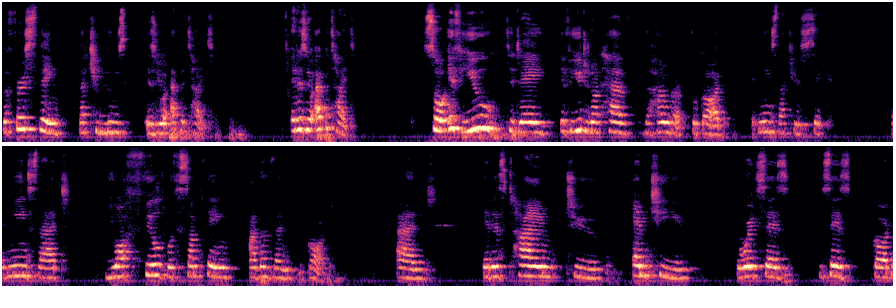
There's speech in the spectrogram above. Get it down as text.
the first thing that you lose is your appetite? It is your appetite. So if you today, if you do not have the hunger for God, it means that you're sick. It means that you are filled with something other than God. And it is time to empty you. The word says, he says, God,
